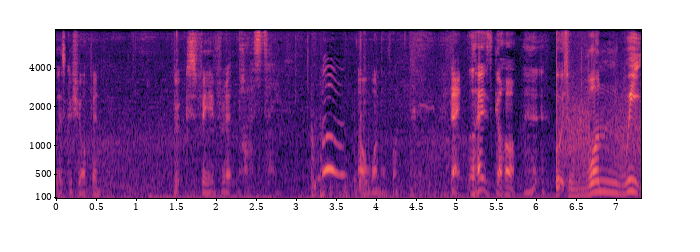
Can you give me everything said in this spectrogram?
let's go shopping. Brooke's favourite pastime. Oh, wonderful. Right, let's go. It's one week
